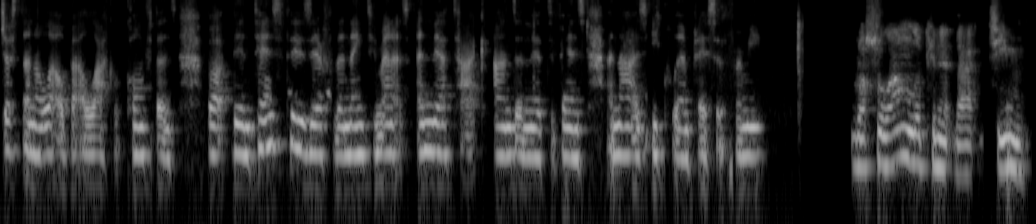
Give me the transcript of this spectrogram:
just in a little bit of lack of confidence. But the intensity is there for the 90 minutes in the attack and in the defence, and that is equally impressive for me. Russell, I'm looking at that team.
